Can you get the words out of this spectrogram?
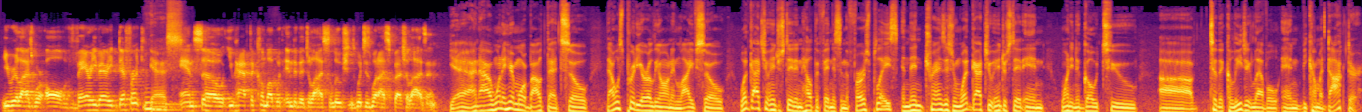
you realize we're all very, very different. Yes. And so you have to come up with individualized solutions, which is what I specialize in. Yeah. And I want to hear more about that. So, that was pretty early on in life. So what got you interested in health and fitness in the first place, and then transition? What got you interested in wanting to go to uh, to the collegiate level and become a doctor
